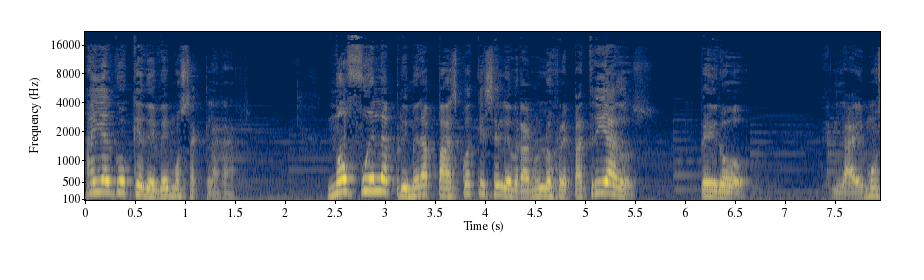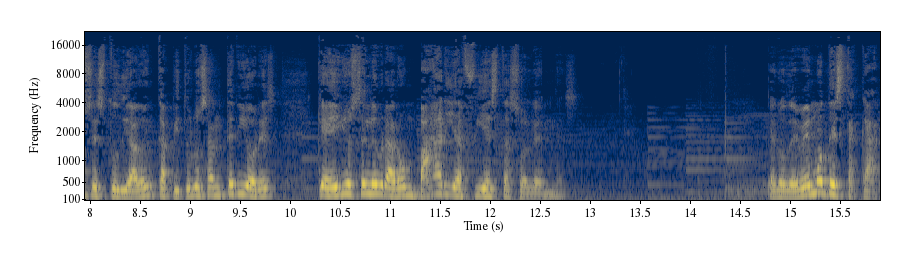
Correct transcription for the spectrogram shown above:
Hay algo que debemos aclarar. No fue la primera Pascua que celebraron los repatriados, pero la hemos estudiado en capítulos anteriores, que ellos celebraron varias fiestas solemnes. Pero debemos destacar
